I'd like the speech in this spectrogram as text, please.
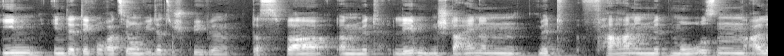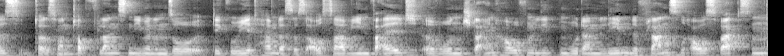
ihn in der Dekoration wiederzuspiegeln. Das war dann mit lebenden Steinen, mit Fahnen, mit Moosen, alles, das waren Topfpflanzen, die wir dann so dekoriert haben, dass das aussah wie ein Wald, äh, wo ein Steinhaufen liegt und wo dann lebende Pflanzen rauswachsen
